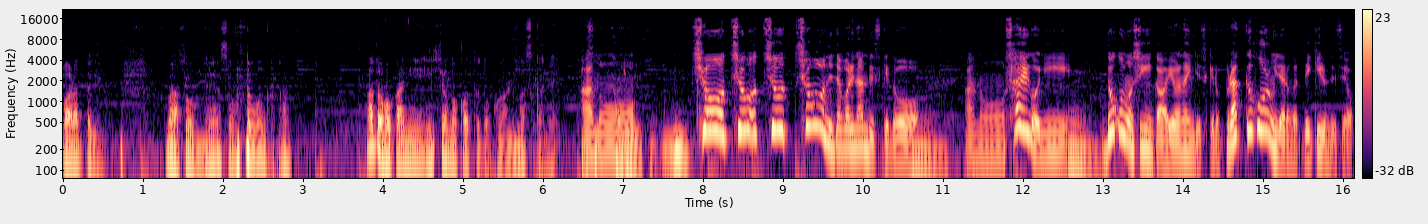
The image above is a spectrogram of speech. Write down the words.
笑ったけどまあそうね。そんなもんかな。あと他に印象残ったとこありますかね？あのー龍君。超超超超ネタバレなんですけど、うん。あのー最後うに、ん。どこのシーンかは言わないんですけどブラックホールみたいなのができるんですよ。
